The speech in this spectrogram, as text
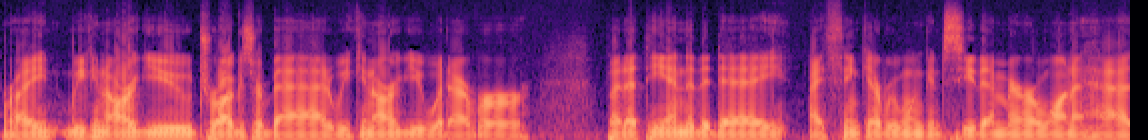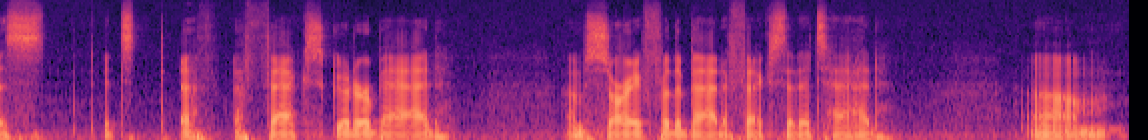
Right? We can argue drugs are bad. We can argue whatever but at the end of the day, I think everyone can see that marijuana has its effects, good or bad. I'm sorry for the bad effects that it's had. Um,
